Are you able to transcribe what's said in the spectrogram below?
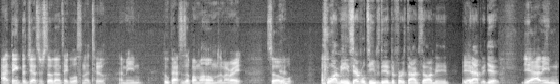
I think the Jets are still going to take Wilson at two. I mean, who passes up on Mahomes? Am I right? So, yeah. well, I mean, several teams did the first time, so I mean, it yeah. can happen again. Yeah, I mean,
